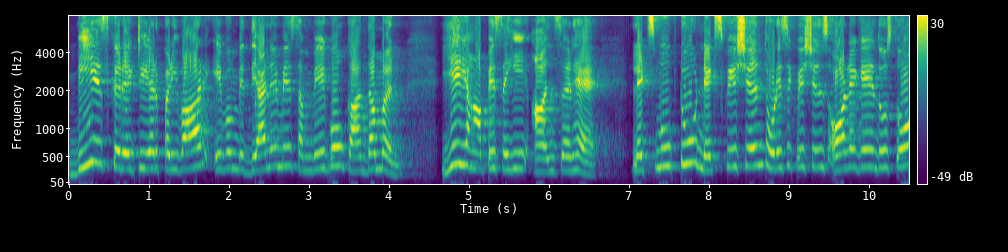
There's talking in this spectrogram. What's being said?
B is correct here परिवार एवं विद्यालय में संवेगों का दमन। ये यहाँ पे सही आंसर है। Let's move to next question थोड़े से क्वेश्चंस और रह गए हैं दोस्तों।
